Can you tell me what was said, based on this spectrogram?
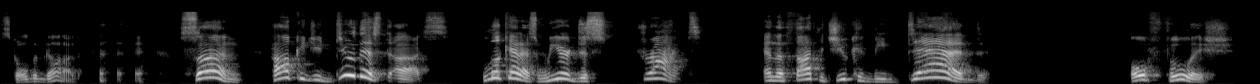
scolded God. Son, how could you do this to us? Look at us. We are distraught. And the thought that you could be dead. Oh, foolish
